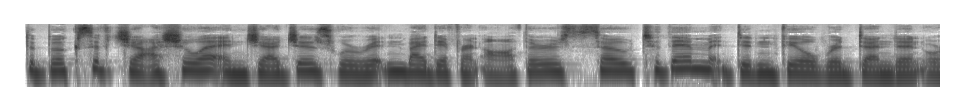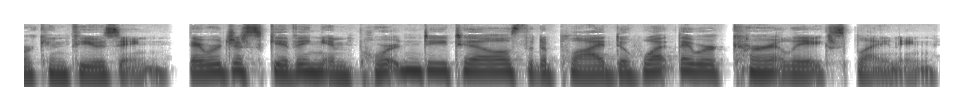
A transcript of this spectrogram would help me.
The books of Joshua and Judges were written by different authors, so to them it didn't feel redundant or confusing. They were just giving important details that applied to what they were currently explaining.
